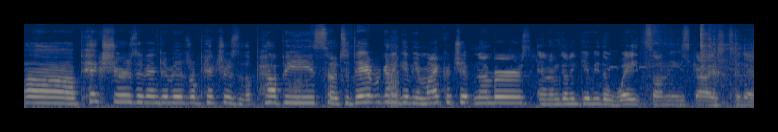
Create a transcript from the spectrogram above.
uh, pictures of individual pictures of the puppies. So today we're going to give you microchip numbers and I'm going to give you the weights on these guys today.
